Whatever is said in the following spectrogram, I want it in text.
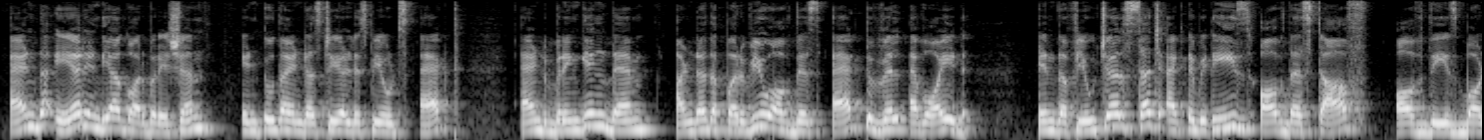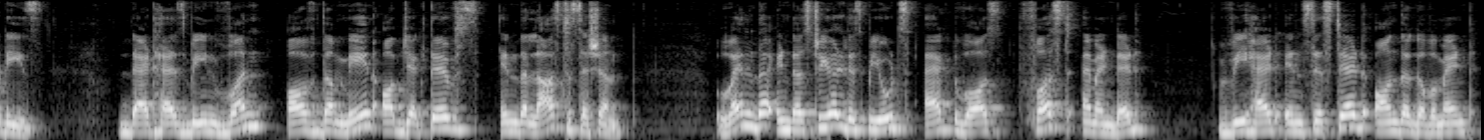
and the Air India Corporation into the Industrial Disputes Act and bringing them under the purview of this act will avoid in the future such activities of the staff of these bodies. That has been one of the main objectives in the last session. When the Industrial Disputes Act was first amended, we had insisted on the government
